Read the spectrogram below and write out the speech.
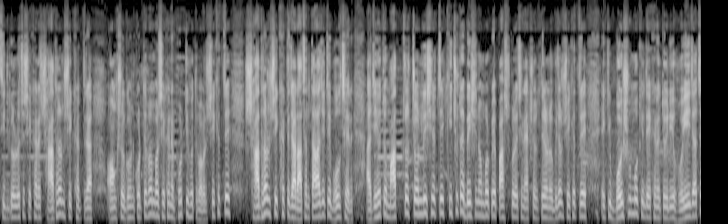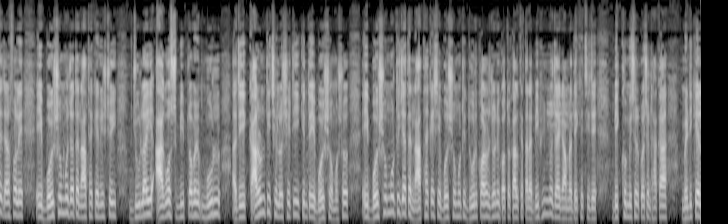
সিটগুলো রয়েছে সেখানে সাধারণ শিক্ষার্থীরা অংশগ্রহণ করতে পারবেন বা সেখানে ভর্তি হতে পারবেন। সেক্ষেত্রে সাধারণ শিক্ষার্থী যারা আছেন তারা যেটি বলছেন যেহেতু মাত্র চল্লিশের চেয়ে কিছুটা বেশি নম্বর পেয়ে পাশ করেছেন একশো তিরানব্বই জন সেক্ষেত্রে একটি বৈষম্য কিন্তু এখানে তৈরি হয়েই যাচ্ছে যার ফলে এই বৈষম্য যাতে না থাকে নিশ্চয়ই জুলাই আগস্ট বিপ্লবের মূল যে কারণটি ছিল সেটি কিন্তু এই বৈষম্য। So, এই বৈষম্যটি যাতে না থাকে সেই বৈষম্যটি দূর করার জন্য গতকালকে তারা বিভিন্ন জায়গায় আমরা দেখেছি যে বিক্ষোভ মিছিল করেছেন ঢাকা মেডিকেল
